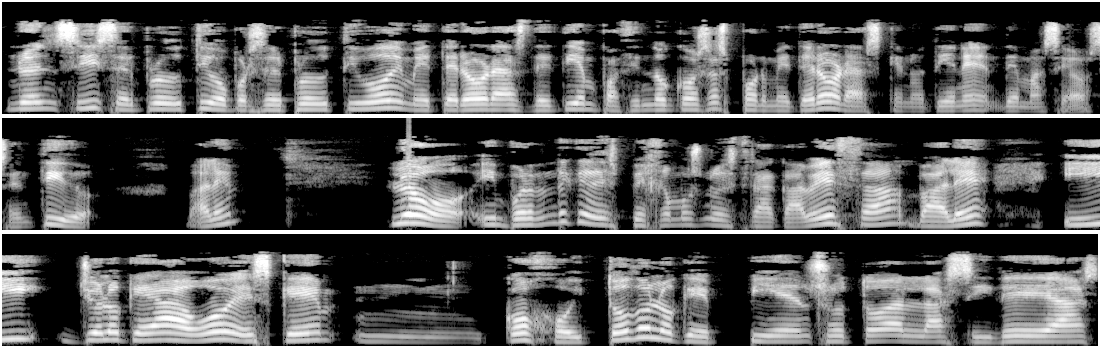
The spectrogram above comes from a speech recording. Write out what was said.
No en sí ser productivo por ser productivo y meter horas de tiempo haciendo cosas por meter horas, que no tiene demasiado sentido. ¿Vale? Luego, importante que despejemos nuestra cabeza, ¿vale? Y yo lo que hago es que mmm, cojo y todo lo que pienso, todas las ideas,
